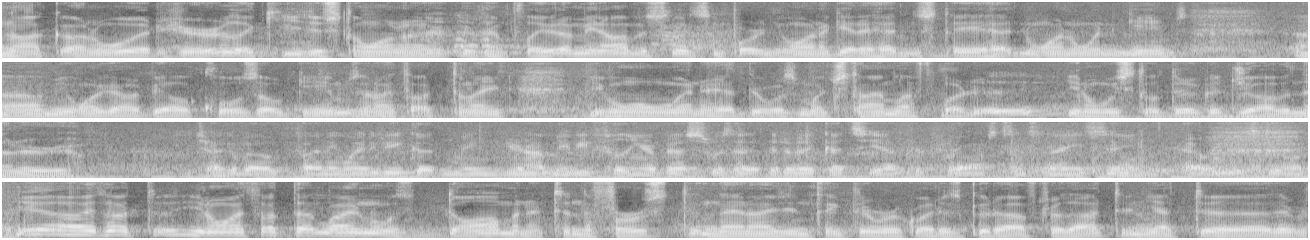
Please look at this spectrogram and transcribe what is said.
knock on wood here. Like you just don't want to play. I mean, obviously it's important. You want to get ahead and stay ahead and want to win games. Um, you only got to be able to close out games, and I thought tonight, even when we went ahead, there was much time left, but uh, you know we still did a good job in that area. You talk about finding a way to be good. I mean, you're not maybe feeling your best. Was that a bit of a gutsy effort for Austin tonight, saying how he was doing? Yeah, I thought you know I thought that line was dominant in the first, and then I didn't think they were quite as good after that, and yet uh, they were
